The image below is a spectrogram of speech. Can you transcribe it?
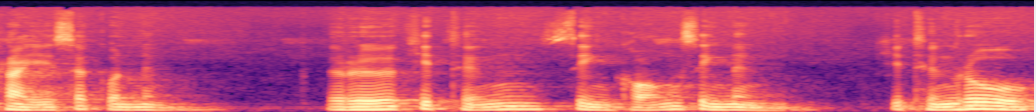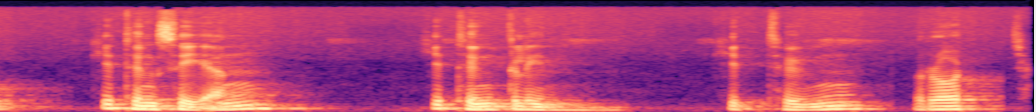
ใครสักคนหนึ่ง หรือคิดถึงสิ่งของสิ่งหนึ่ง คิดถึงรูป คิดถึงเสียง คิดถึงกลิ่น คิดถึงรสช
